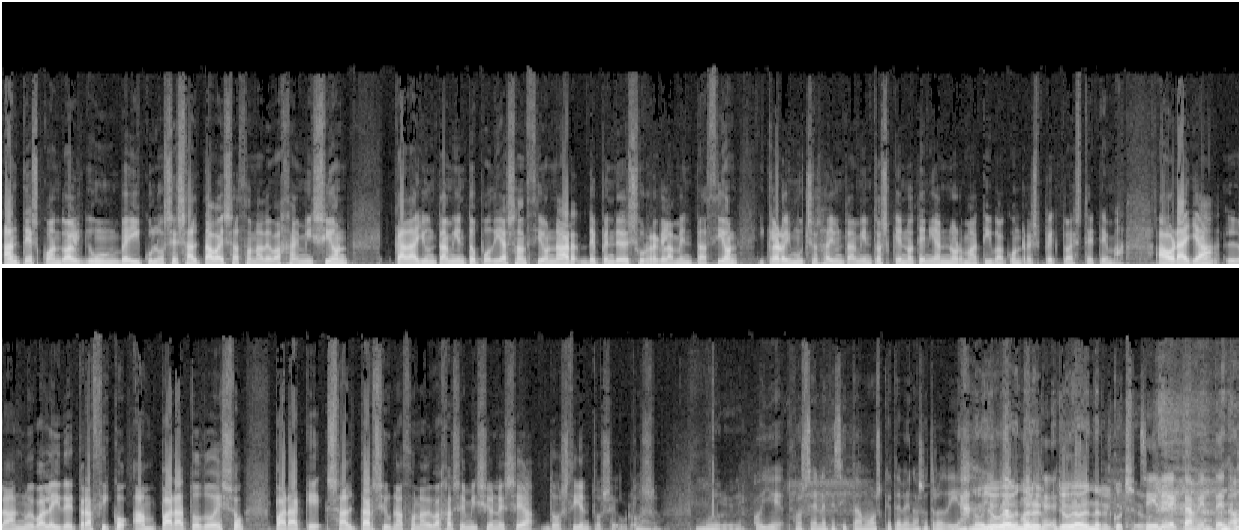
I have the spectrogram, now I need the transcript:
antes, cuando algún vehículo se saltaba esa zona de baja emisión, cada ayuntamiento podía sancionar, depende de su reglamentación. Y claro, hay muchos ayuntamientos que no tenían normativa con respecto a este tema. Ahora ya la nueva ley de tráfico ampara todo eso para que saltarse una zona de bajas emisiones sea 200 euros. Claro. Madre mía. Oye, José, necesitamos que te vengas otro día. No, yo voy a vender Porque- el, yo voy a vender el coche. Sí, directamente, ¿no?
